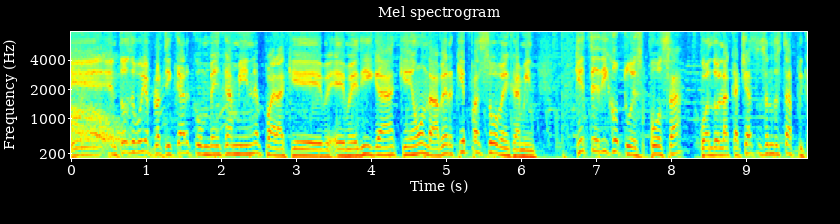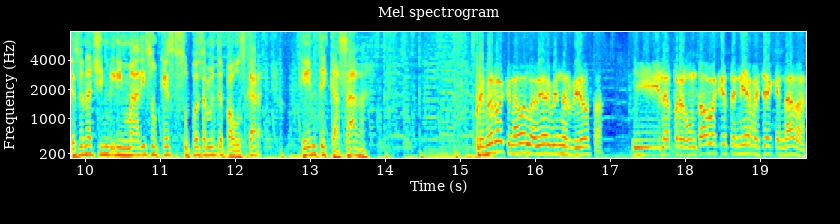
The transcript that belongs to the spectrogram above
Eh, entonces voy a platicar con Benjamín para que eh, me diga qué onda. A ver, ¿qué pasó, Benjamín? ¿Qué te dijo tu esposa cuando la cachaste usando esta aplicación Ashley Madison que es supuestamente para buscar gente casada? Primero que nada la veía bien nerviosa y le preguntaba qué tenía, me decía que nada.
